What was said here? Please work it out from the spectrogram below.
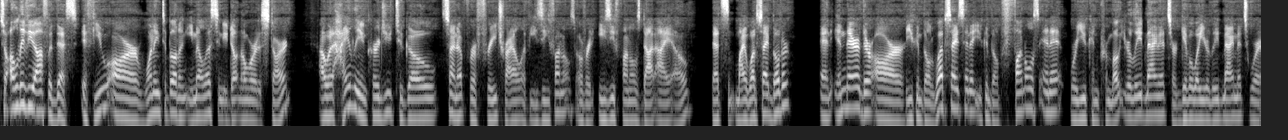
So I'll leave you off with this. If you are wanting to build an email list and you don't know where to start, I would highly encourage you to go sign up for a free trial of EasyFunnels over at easyfunnels.io. That's my website builder. And in there, there are, you can build websites in it, you can build funnels in it where you can promote your lead magnets or give away your lead magnets where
